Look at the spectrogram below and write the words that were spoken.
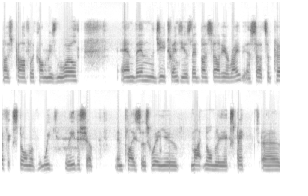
most powerful economies in the world. And then the G20 is led by Saudi Arabia. So it's a perfect storm of weak leadership in places where you might normally expect uh,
